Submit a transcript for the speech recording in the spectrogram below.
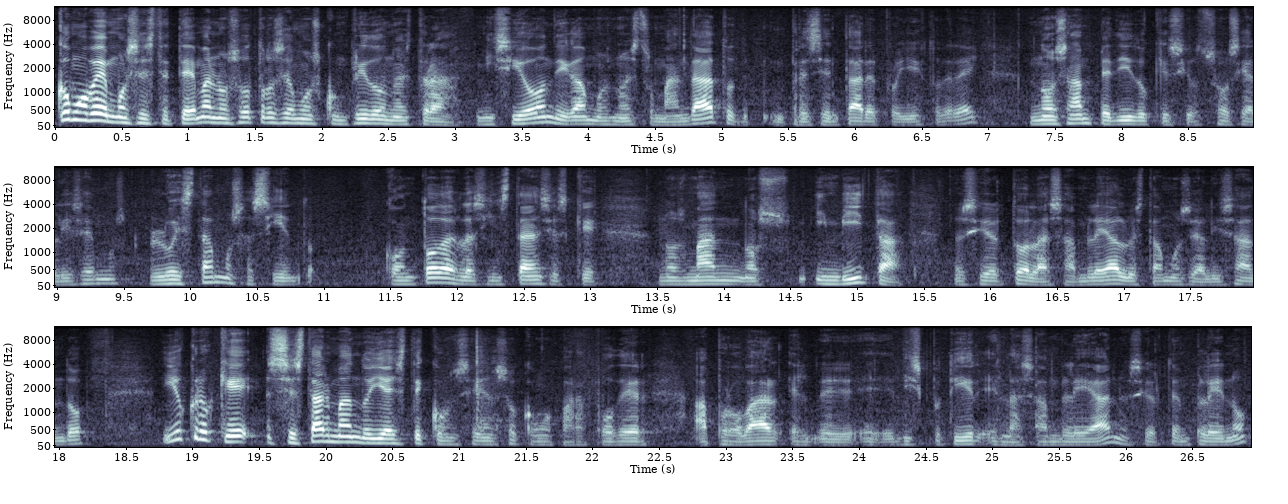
¿cómo vemos este tema? Nosotros hemos cumplido nuestra misión, digamos, nuestro mandato de presentar el proyecto de ley. Nos han pedido que socialicemos, lo estamos haciendo con todas las instancias que nos, nos invita, ¿no es cierto?, la Asamblea, lo estamos realizando. Yo creo que se está armando ya este consenso como para poder aprobar, el, eh, eh, discutir en la asamblea, ¿no es cierto?, en pleno,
